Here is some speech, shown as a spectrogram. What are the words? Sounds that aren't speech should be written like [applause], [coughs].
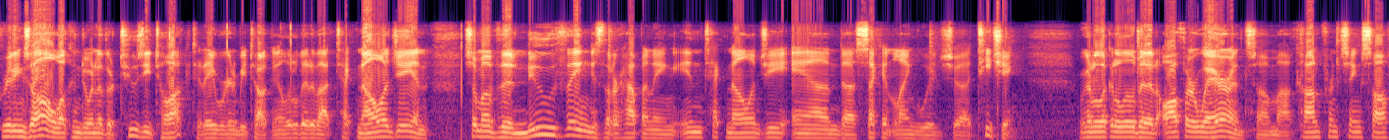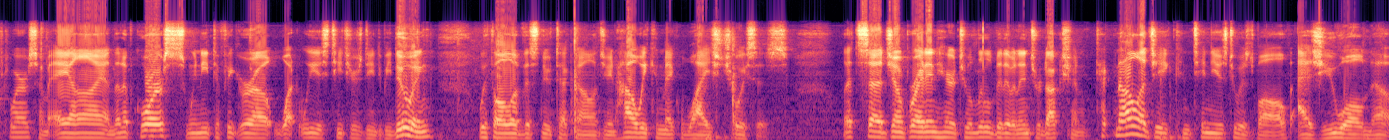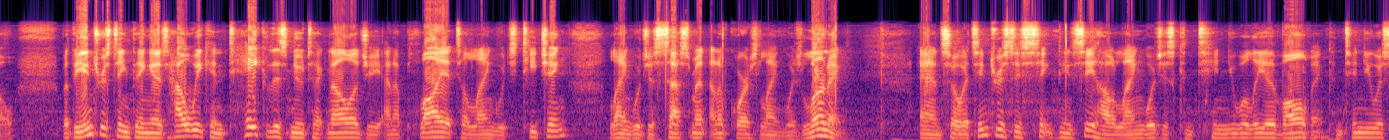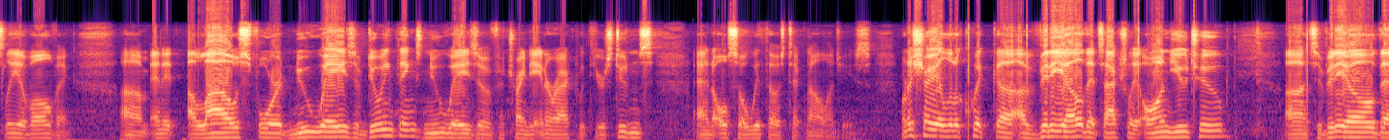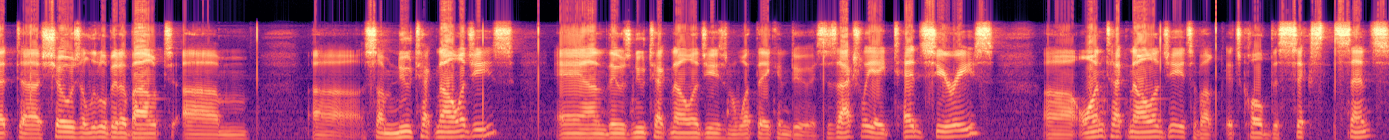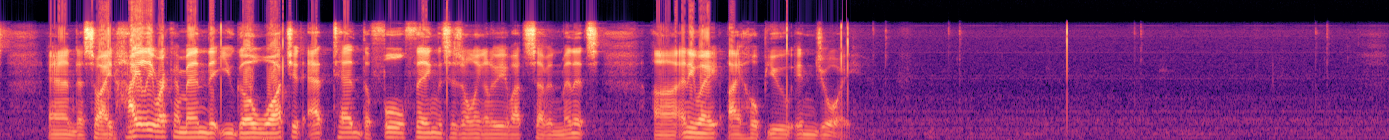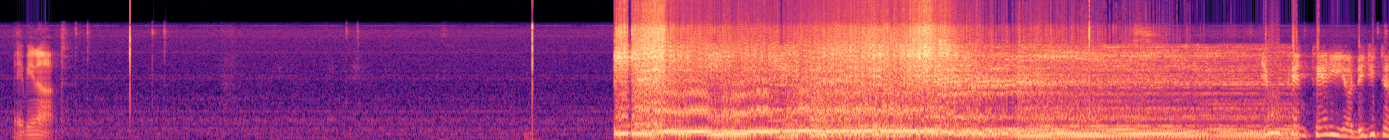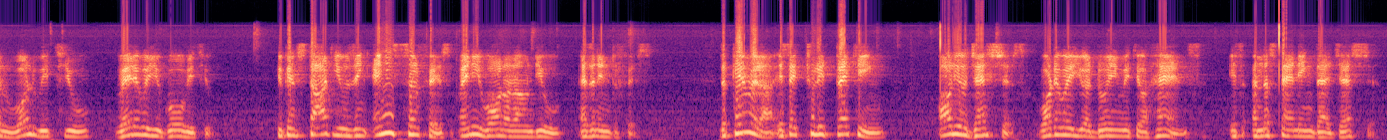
Greetings all, welcome to another Tuesday Talk. Today we're going to be talking a little bit about technology and some of the new things that are happening in technology and uh, second language uh, teaching. We're going to look at a little bit at authorware and some uh, conferencing software, some AI, and then of course we need to figure out what we as teachers need to be doing with all of this new technology and how we can make wise choices. Let's uh, jump right in here to a little bit of an introduction. Technology continues to evolve, as you all know. But the interesting thing is how we can take this new technology and apply it to language teaching, language assessment, and of course language learning. And so it's interesting to see how language is continually evolving, continuously evolving. Um, and it allows for new ways of doing things, new ways of trying to interact with your students, and also with those technologies. I want to show you a little quick uh, a video that's actually on YouTube. Uh, it's a video that uh, shows a little bit about um, uh, some new technologies and those new technologies and what they can do. This is actually a TED series uh, on technology. It's about it's called The Sixth Sense. And uh, so I'd highly recommend that you go watch it at TED, the full thing. This is only going to be about seven minutes. Uh, anyway, I hope you enjoy. Maybe not. Digital world with you wherever you go with you you can start using any surface, any wall around you as an interface. The camera is actually tracking all your gestures. Whatever you are doing with your hands is understanding that gesture.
